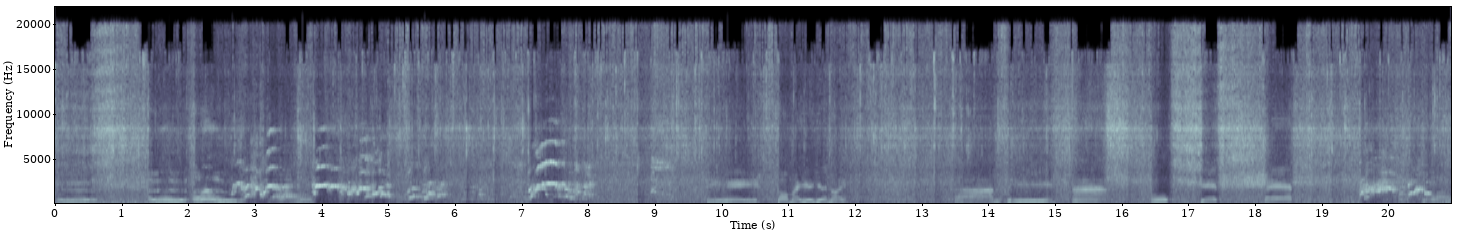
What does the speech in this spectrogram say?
เออ เออ เออระวังเลยโอเคซ้อมให้เยอะๆหน่อยสามสี่ห้าหกเจ็ดแปดระวัง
